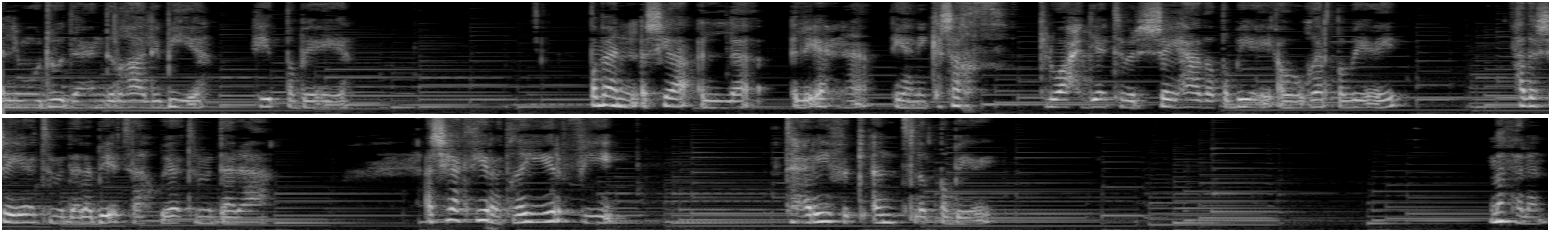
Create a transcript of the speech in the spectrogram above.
اللي موجودة عند الغالبية هي الطبيعية؟ طبعا الأشياء اللي إحنا يعني كشخص كل واحد يعتبر الشيء هذا طبيعي أو غير طبيعي. هذا الشيء يعتمد على بيئته ويعتمد على أشياء كثيرة تغير في تعريفك أنت للطبيعي. مثلا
